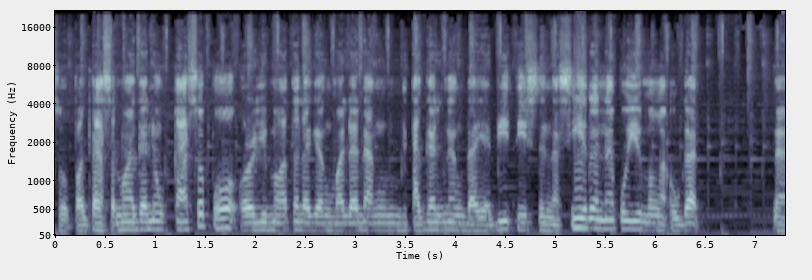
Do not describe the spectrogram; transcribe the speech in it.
So pagka sa mga ganong kaso po or yung mga talagang malalang tagal ng diabetes na nasira na po yung mga ugat na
